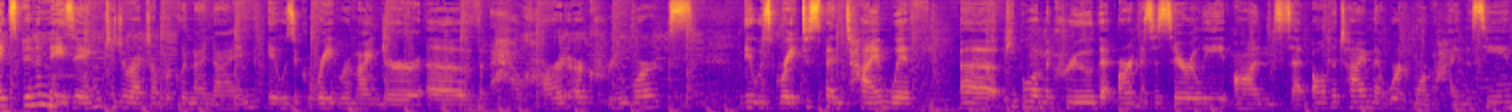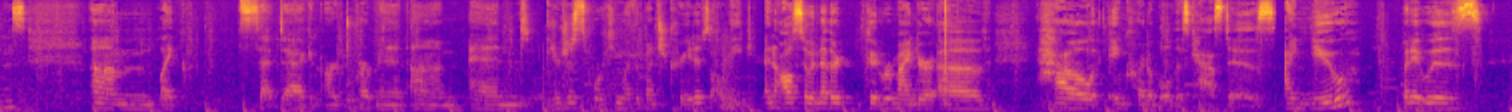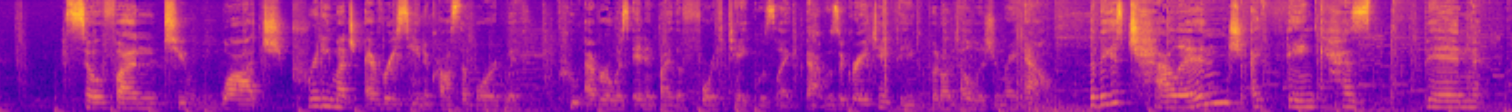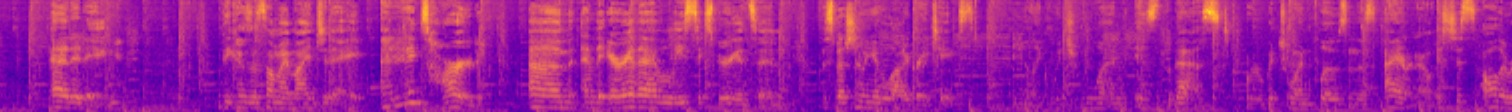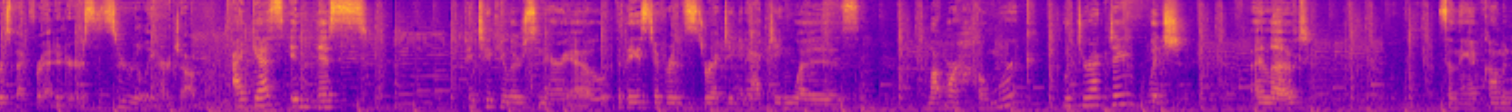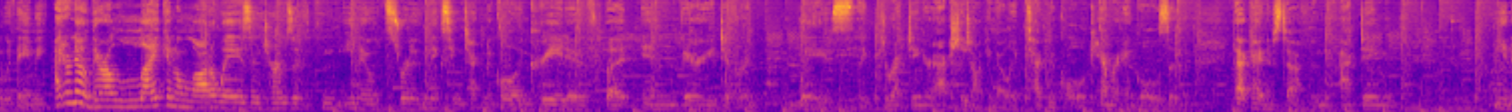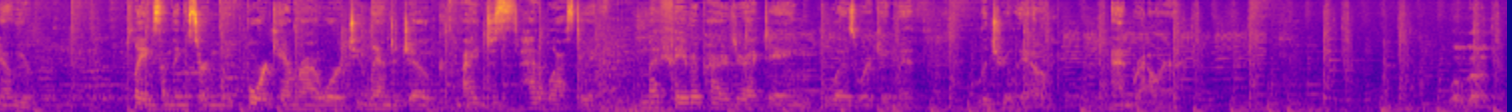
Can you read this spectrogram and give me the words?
It's been amazing to direct on Brooklyn Nine-Nine. It was a great reminder of how hard our crew works. It was great to spend time with uh, people on the crew that aren't necessarily on set all the time, that work more behind the scenes, um, like set deck and art department, um, and you're just working with a bunch of creatives all week. And also another good reminder of how incredible this cast is. I knew, but it was so fun to watch pretty much every scene across the board with whoever was in it by the fourth take was like, that was a great take that you could put on television right now. The biggest challenge, I think, has been editing because it's on my mind today. Editing's hard. Um, and the area that I have least experience in, especially when you have a lot of great takes. Like, which one is the best? Or which one flows in this? I don't know. It's just all the respect for editors. It's a really hard job. I guess in this particular scenario, the biggest difference directing and acting was a lot more homework with directing, which I loved. Something in common with Amy. I don't know, they're alike in a lot of ways in terms of, you know, sort of mixing technical and creative, but in very different ways. Like directing, you're actually talking about like technical camera angles and that kind of stuff, and acting, you know, you're playing something a certain way for camera or to land a joke. I just had a blast doing it. My favorite part of directing was working with Lo Truglio and Braugher. Well done.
